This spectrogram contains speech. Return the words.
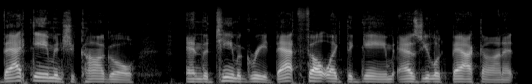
that game in Chicago and the team agreed that felt like the game as you look back on it,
